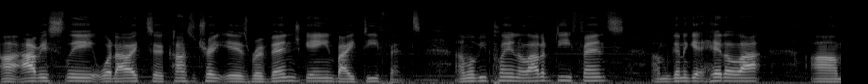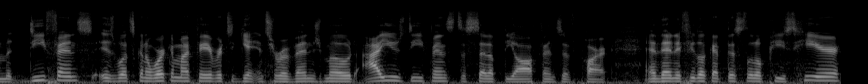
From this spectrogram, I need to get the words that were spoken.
uh, obviously what I like to concentrate is revenge gain by defense. I'm going to be playing a lot of defense. I'm going to get hit a lot. Um, defense is what's going to work in my favor to get into revenge mode. I use defense to set up the offensive part. And then if you look at this little piece here,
